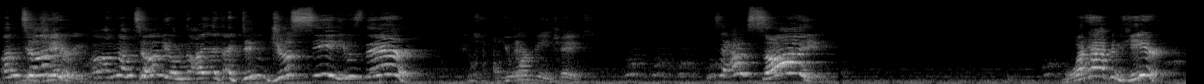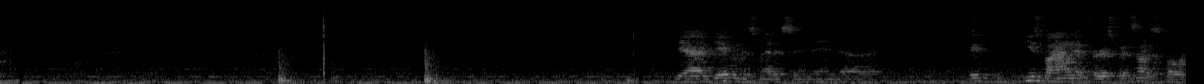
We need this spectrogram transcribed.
I'm You're telling jittery. you. I'm, I'm telling you. I'm not, I, I- I didn't just see it. He was there. you weren't being chased. He's outside. What happened here? Yeah, I gave him his medicine, and uh, it, he's but it's not his fault.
